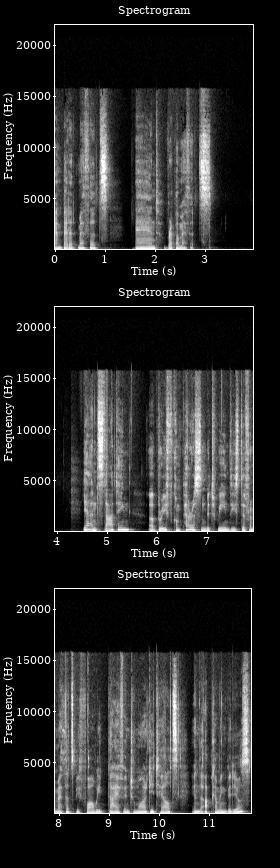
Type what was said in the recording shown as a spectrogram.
embedded methods, and wrapper methods. Yeah, and starting a brief comparison between these different methods before we dive into more details in the upcoming videos,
